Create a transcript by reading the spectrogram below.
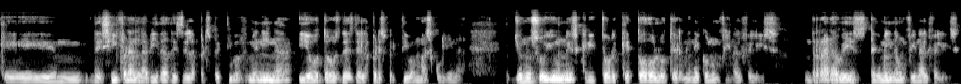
que mm, descifran la vida desde la perspectiva femenina y otros desde la perspectiva masculina. Yo no soy un escritor que todo lo termine con un final feliz. Rara vez termina un final feliz.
